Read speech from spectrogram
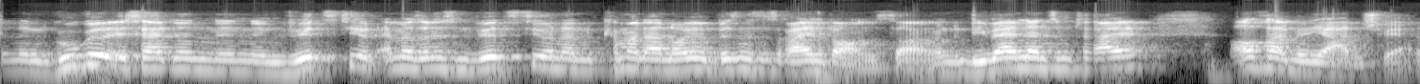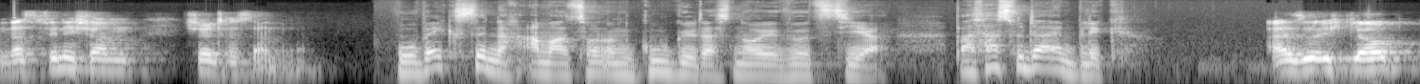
Denn Google ist halt ein, ein, Wirtstier und Amazon ist ein Wirtstier und dann kann man da neue Businesses reinbauen, sozusagen. Und die werden dann zum Teil auch halt milliardenschwer. Und das finde ich schon, schon interessant. Wo wächst denn nach Amazon und Google das neue Wirtstier? Was hast du da im Blick? Also ich glaube,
